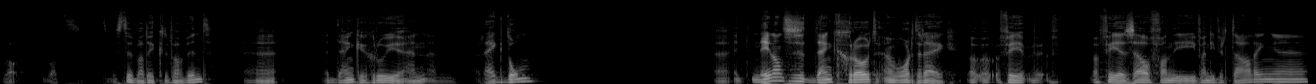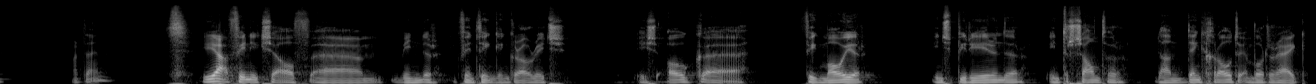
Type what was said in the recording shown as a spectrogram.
Wat, wat, tenminste, wat ik ervan vind. Eh, het denken, groeien en, en rijkdom. Eh, in het Nederlands is het denk groot en word rijk. Wat, vind, je, zelf van die, van die vertaling, eh, Martijn? Ja, vind ik zelf ehm, minder. Ik vind Think and Grow Rich is ook, vind mooier, inspirerender, interessanter dan Denk groter en word rijk.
